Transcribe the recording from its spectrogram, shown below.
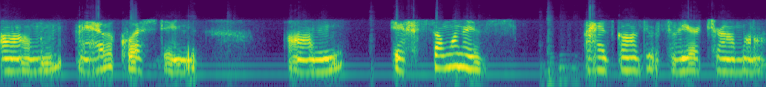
Um, I have a question. Um, if someone is has gone through severe trauma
